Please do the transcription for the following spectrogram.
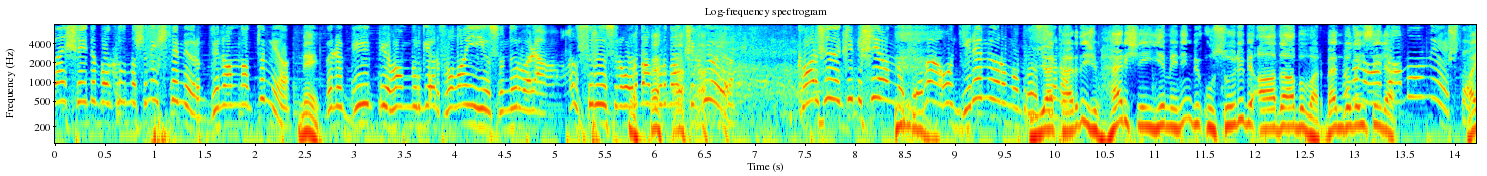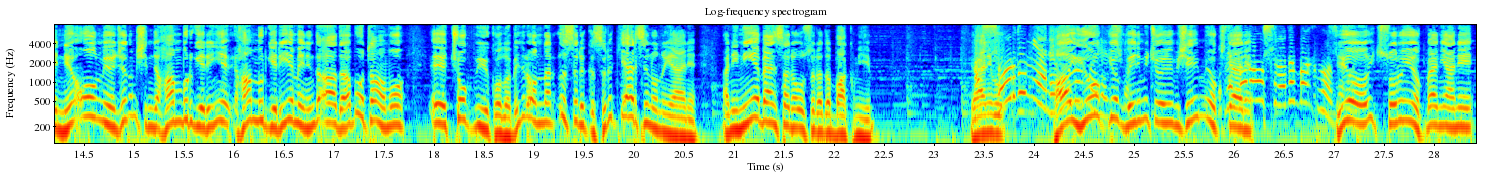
ben şeyde bakılmasını istemiyorum. Dün anlattım ya. Ne? Böyle büyük bir hamburger falan yiyorsundur böyle ısırıyorsun oradan buradan çıkıyor ya. Karşıdaki bir şey anlatıyor. Ben o giremiyorum o pozisyona. Ya kardeşim her şeyi yemenin bir usulü bir adabı var. Ben Bunun dolayısıyla adabı olmuyor işte. Hay ne olmuyor canım şimdi hamburgerin hamburgeri yemenin de adabı o tamam o evet, çok büyük olabilir. Ondan ısırık ısırık yersin onu yani. Hani niye ben sana o sırada bakmayayım? Yani Ha, bu- sordum yani, Ha yok yok şey? benim hiç öyle bir şeyim yok zaman yani. o sırada bakma o zaman. Yok hiç sorun yok. Ben yani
